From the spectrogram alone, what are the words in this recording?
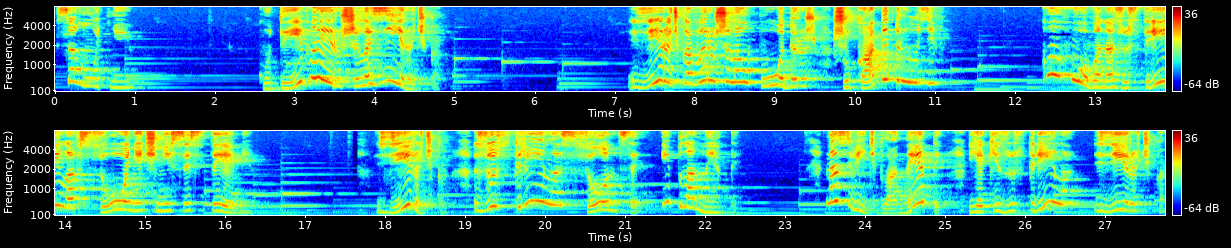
самотньою. Куди вирушила зірочка? Зірочка вирушила у подорож шукати друзів. Кого вона зустріла в сонячній системі? Зірочка зустріла сонце і планети. Назвіть планети, які зустріла зірочка.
